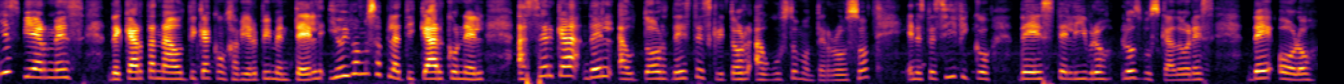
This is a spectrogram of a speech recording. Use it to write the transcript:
hoy es viernes de Carta Náutica con Javier Pimentel y hoy vamos a platicar con él acerca del autor, de este escritor Augusto Monterroso, en específico de este libro, Los Buscadores de Oro.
